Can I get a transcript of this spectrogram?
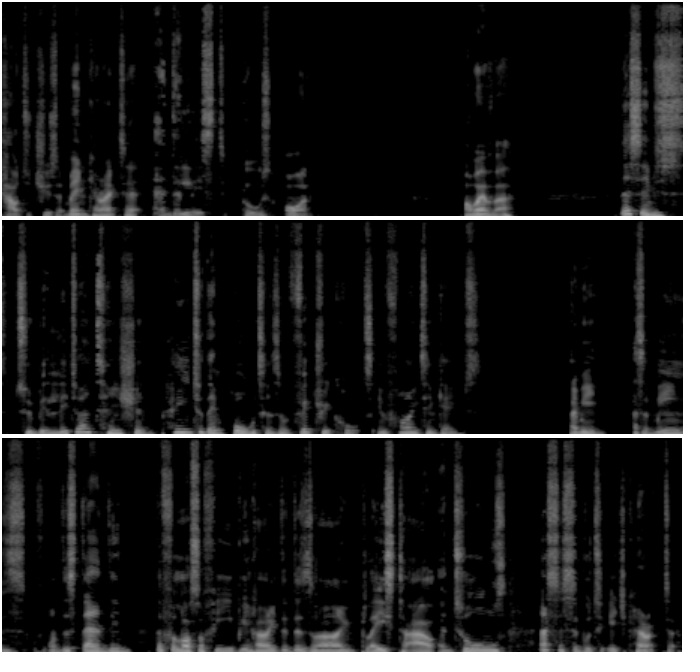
how to choose a main character, and the list goes on. However, there seems to be little attention paid to the importance of victory quotes in fighting games. I mean, as a means of understanding the philosophy behind the design, playstyle, and tools accessible to each character.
